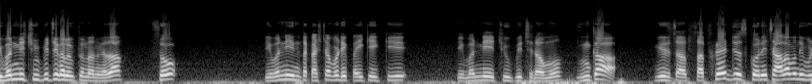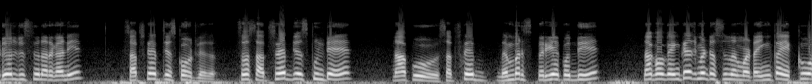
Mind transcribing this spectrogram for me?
ఇవన్నీ చూపించగలుగుతున్నాను కదా. సో ఇవన్నీ ఇంత కష్టపడి పైకి ఎక్కి ఇవన్నీ చూపించినాము. ఇంకా మీరు సబ్స్క్రైబ్ చేసుకొని చాలామంది వీడియోలు చూస్తున్నారు కానీ సబ్స్క్రైబ్ చేసుకోవట్లేదు. సో సబ్స్క్రైబ్ చేసుకుంటే నాకు సబ్స్క్రైబ్ మెంబర్స్ పెరిగే కొద్దీ నాకు ఒక ఎంకరేజ్మెంట్ వస్తుందన్నమాట. ఇంకా ఎక్కువ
